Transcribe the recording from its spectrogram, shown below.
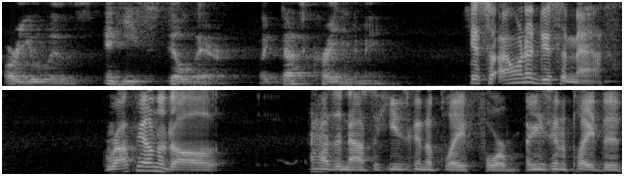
or you lose. And he's still there. Like, that's crazy to me. Yeah, so I want to do some math. Rafael Nadal has announced that he's going to play four. He's going to play the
